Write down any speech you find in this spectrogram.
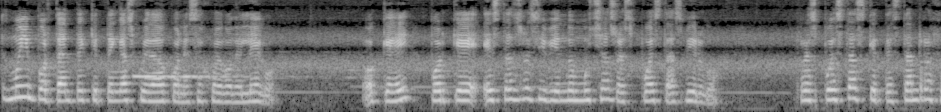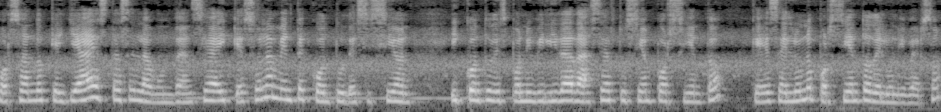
Es muy importante que tengas cuidado con ese juego del ego, ¿ok? Porque estás recibiendo muchas respuestas, Virgo respuestas que te están reforzando que ya estás en la abundancia y que solamente con tu decisión y con tu disponibilidad a hacer tu 100%, que es el 1% del universo,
